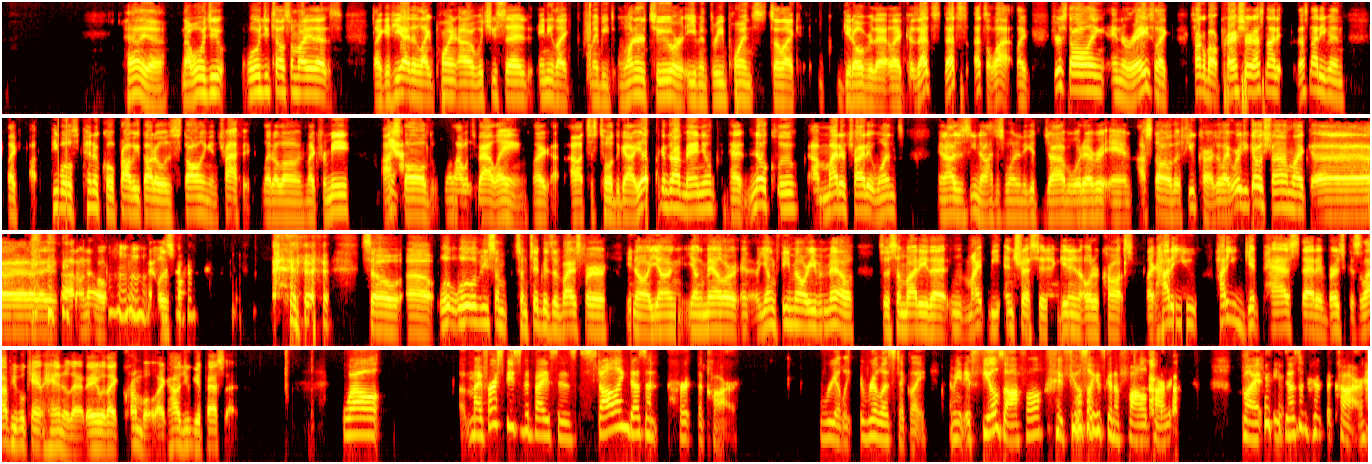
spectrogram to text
Hell yeah. Now, what would you, what would you tell somebody that's like if you had to like point out what you said any like maybe one or two or even three points to like get over that like because that's that's that's a lot like if you're stalling in the race like talk about pressure that's not that's not even like uh, people's pinnacle probably thought it was stalling in traffic let alone like for me i yeah. stalled while i was valeting like I, I just told the guy yep i can drive manual had no clue i might have tried it once and I just, you know, I just wanted to get the job or whatever. And I stalled a few cars. They're like, "Where'd you go, Sean?" I'm like, "Uh, I don't know." that was fun. so, uh, what, what would be some some tidbits advice for you know a young young male or a young female or even male to somebody that might be interested in getting an autocross? Like, how do you how do you get past that adversity? Because a lot of people can't handle that; they would like crumble. Like, how do you get past that? Well, my first piece of advice is stalling doesn't hurt the car really realistically i mean it feels awful it feels like it's going to fall apart but it doesn't hurt the car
